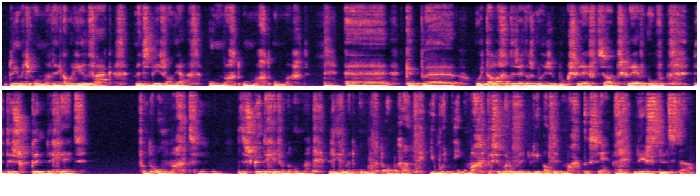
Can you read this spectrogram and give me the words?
Wat doe je met je onmacht? En ik hoor heel vaak mensen bezig van, ja, onmacht, onmacht, onmacht. Uh, ik heb uh, ooit al lachen gezegd, als ik nog eens een boek schrijf, zou ik schrijven over de deskundigheid van de onmacht. Hmm. De deskundigheid van de onmacht. Leer met onmacht omgaan. Je moet niet machtig zijn. Waarom zijn jullie altijd machtig zijn? Leer stilstaan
